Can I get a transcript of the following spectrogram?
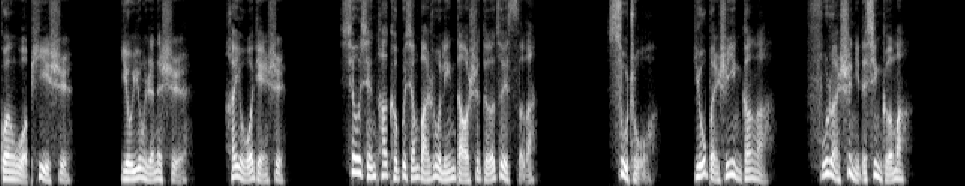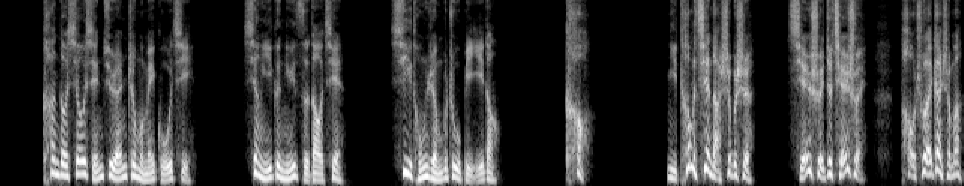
关我屁事，有用人的事还有我点事。萧贤他可不想把若琳导师得罪死了。宿主，有本事硬刚啊，服软是你的性格吗？看到萧贤居然这么没骨气。”向一个女子道歉，系统忍不住鄙夷道：“靠，你他妈欠打是不是？潜水就潜水，跑出来干什么？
